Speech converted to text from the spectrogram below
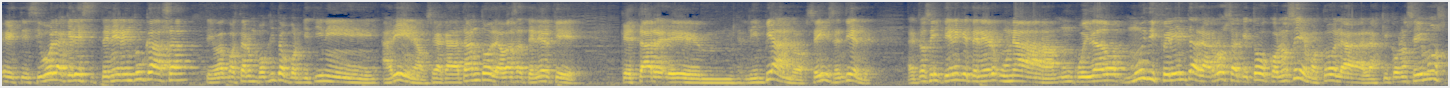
Este, si vos la querés tener en tu casa, te va a costar un poquito porque tiene arena, o sea, cada tanto la vas a tener que, que estar eh, limpiando, ¿sí? ¿Se entiende? Entonces tiene que tener un cuidado muy diferente a la rosa que todos conocemos. Todas las que conocemos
